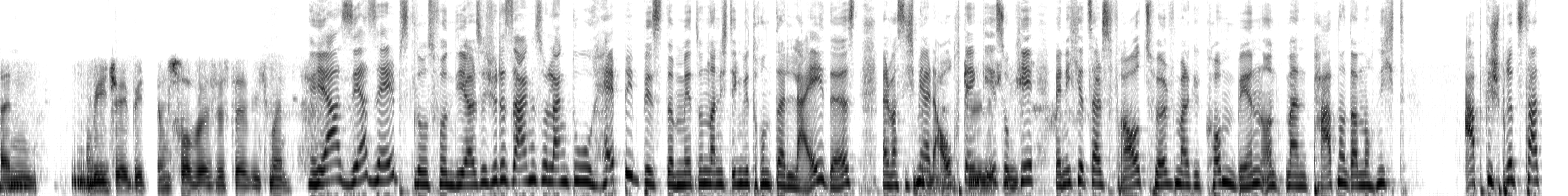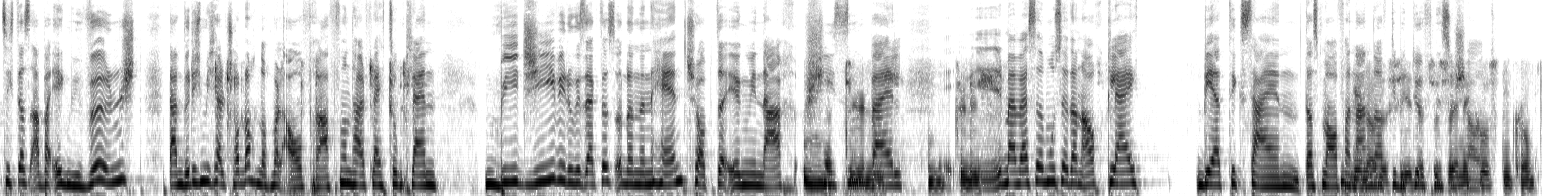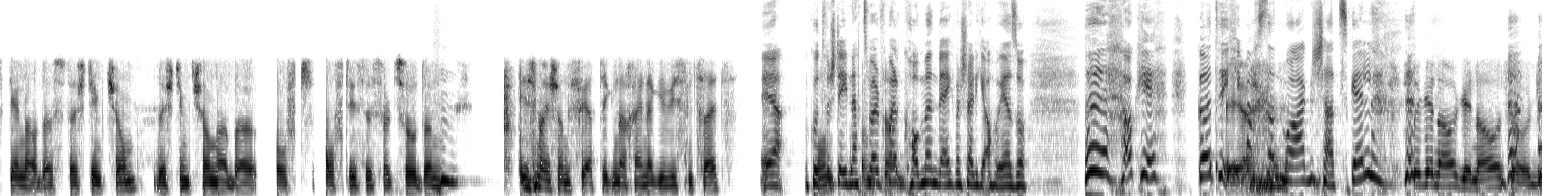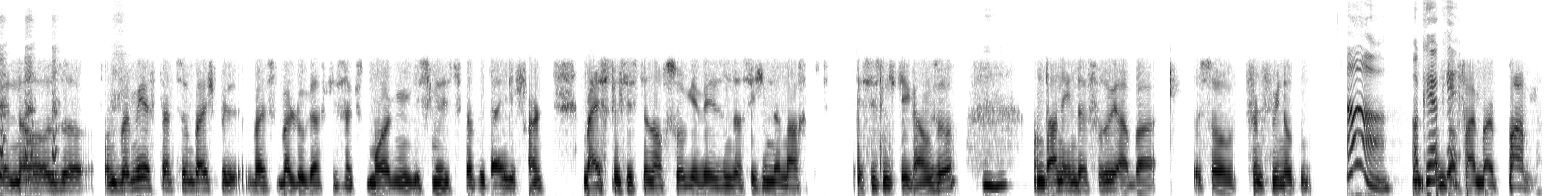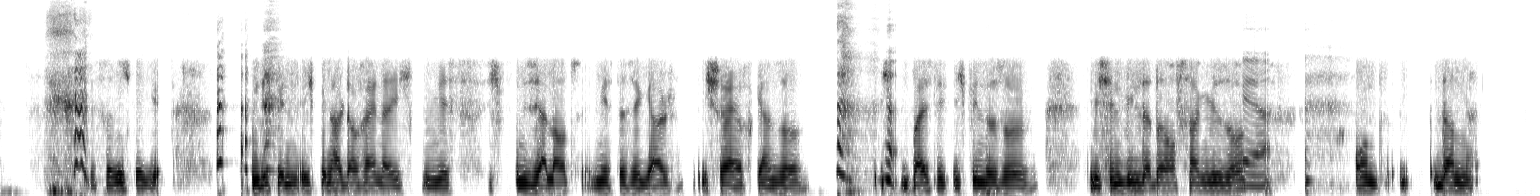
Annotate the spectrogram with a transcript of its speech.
ein BJ bitte und so, weißt du, wie ich meine? Ja, sehr selbstlos von dir. Also ich würde sagen, solange du happy bist damit und dann nicht irgendwie drunter leidest, weil was ich mir halt auch denke, ist, okay, wenn ich jetzt als Frau zwölfmal gekommen bin und mein Partner dann noch nicht abgespritzt hat, sich das aber irgendwie wünscht, dann würde ich mich halt schon noch, noch mal aufraffen und halt vielleicht so einen kleinen BG, wie du gesagt hast, oder einen Handjob da irgendwie nachschießen, Natürlich, weil natürlich. äh, man weiß, da muss ja dann auch gleichwertig sein, dass man aufeinander genau, auf die dass jeder Bedürfnisse zu schaut. Kosten kommt. Genau, das, das stimmt schon, das stimmt schon, aber oft, oft ist es halt so, dann ist man schon fertig nach einer gewissen Zeit. Ja, gut, Und- verstehe ich. Nach und zwölf Mal kommen wäre ich wahrscheinlich auch eher so, Äh, Okay, gut, ich Ja. mach's dann morgen, Schatz, gell? So genau, genau so, genau so. Und bei mir ist dann zum Beispiel, weil, weil du gerade gesagt hast, morgen ist mir jetzt da wieder eingefallen. Meistens ist dann auch so gewesen, dass ich in der Nacht, es ist nicht gegangen so. Mhm. Und dann in der Früh aber so fünf Minuten. Ah, okay, Und okay. auf einmal, bam! Das ist richtig. Und ich bin, ich bin halt auch einer, ich, mir ist, ich bin sehr laut, mir ist das egal. Ich schreie auch gern so. Ich weiß nicht, ich bin da so ein bisschen wilder drauf, sagen wir so. Ja. Und dann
